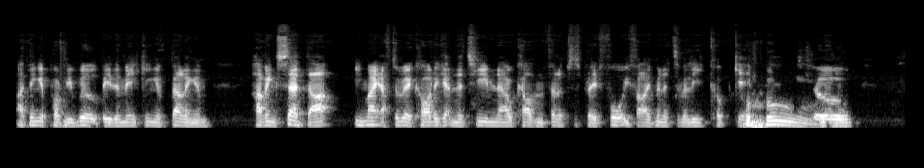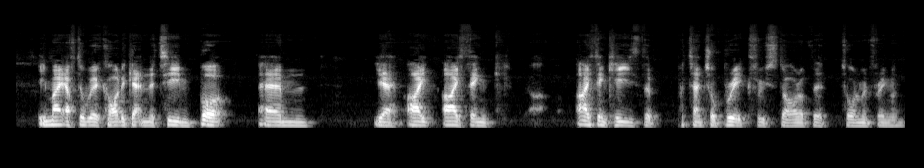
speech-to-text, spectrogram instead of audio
I think it probably will be the making of Bellingham. Having said that, he might have to work hard to get in the team now. Calvin Phillips has played 45 minutes of a League Cup game. Ooh. So he might have to work hard to get in the team. But um, yeah, I I think I think he's the potential breakthrough star of the tournament for England.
